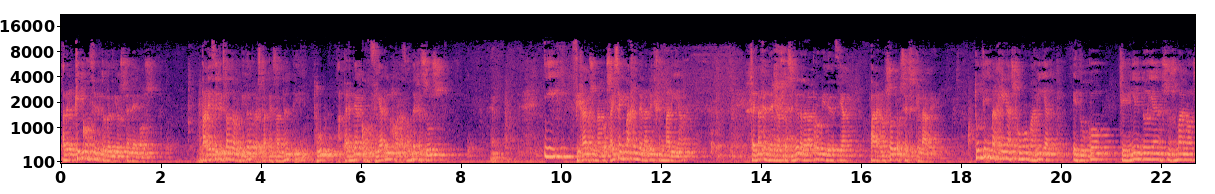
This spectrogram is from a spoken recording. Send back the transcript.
A ver, ¿qué concepto de Dios tenemos? Parece que está dormido, pero está pensando en ti. Tú aprende a confiar en el corazón de Jesús. Y fijaros una cosa, esa imagen de la Virgen María, esa imagen de Nuestra Señora de la Providencia, para nosotros es clave. ¿Tú te imaginas cómo María educó teniendo ya en sus manos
